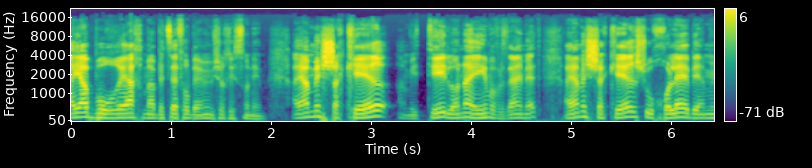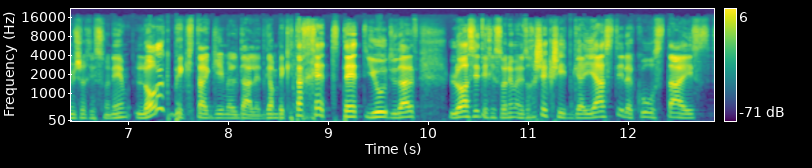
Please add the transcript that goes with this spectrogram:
היה בורח מהבית ספר בימים של חיסונים. היה משקר, אמיתי, לא נעים, אבל זה האמת, היה משקר שהוא חולה בימים של חיסונים, לא רק בכיתה ג', ד', גם בכיתה ח', ט', י', י"א, לא עשיתי חיסונים. אני זוכר שכשהתגייסתי לקורס טיס,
